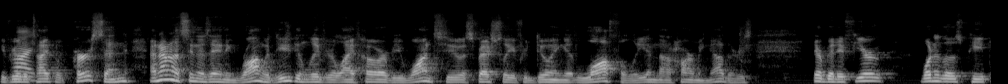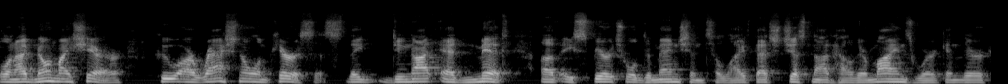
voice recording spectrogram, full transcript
If you're Right. the type of person, and I'm not saying there's anything wrong with you, you can live your life however you want to, especially if you're doing it lawfully and not harming others. There, but if you're one of those people, and I've known my share, who are rational empiricists, they do not admit of a spiritual dimension to life. That's just not how their minds work, and their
